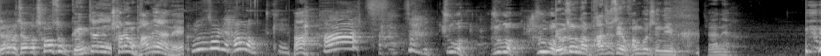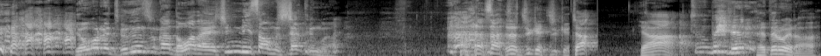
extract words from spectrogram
여러분 저거 청소 굉장히 촬영 방해하네. 그런 소리 하면 어떡해. 아. 아 진짜. 죽어 죽어 죽어. 요즘 나 봐주세요 광고주님. 자네요. 요거를 드는 순간 너와 나의 심리 싸움은 시작된 거야. 알았어 알았어 줄게 줄게 자 야 두 배를. 제대로 해라.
